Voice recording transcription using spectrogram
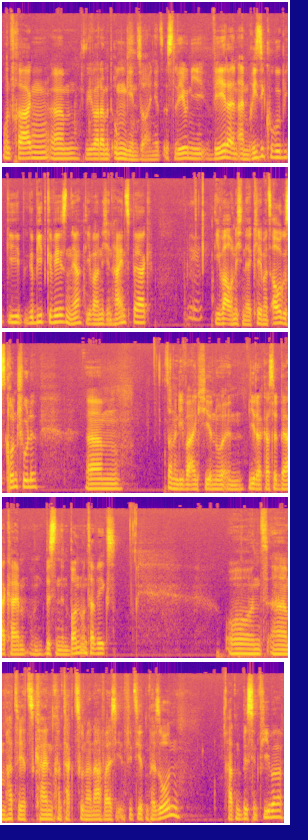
und fragen, ähm, wie wir damit umgehen sollen. Jetzt ist Leonie weder in einem Risikogebiet Gebiet gewesen, ja, die war nicht in Heinsberg, die war auch nicht in der Clemens-August-Grundschule, ähm, sondern die war eigentlich hier nur in Niederkassel-Bergheim und ein bisschen in Bonn unterwegs und ähm, hatte jetzt keinen Kontakt zu einer nachweislich infizierten Person, hat ein bisschen Fieber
